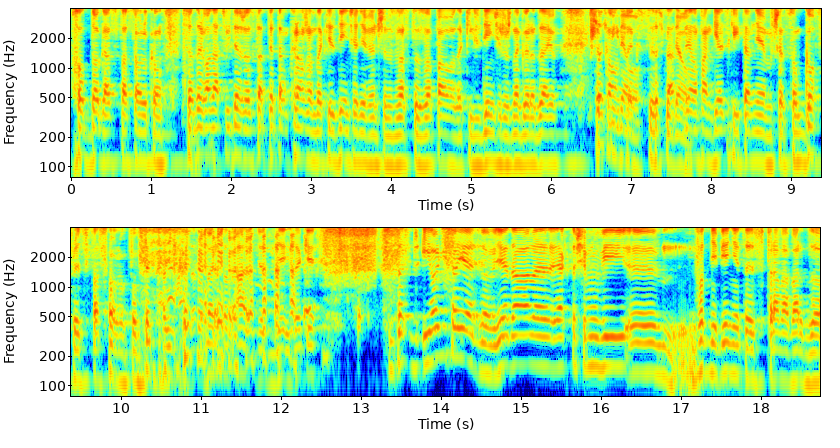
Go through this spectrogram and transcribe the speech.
hot doga z fasolką. Swoją drogą na Twitterze ostatnio tam krążą takie zdjęcia, nie wiem czy was to złapało, takich zdjęć różnego rodzaju przekąsek z, stadionów angielskich, tam nie wiem, są gofry z fasolą po brytyjsku, tam Berton Albion, nie? I takie I oni to jedzą, nie? No ale jak to się mówi, yy, podniebienie to jest sprawa bardzo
